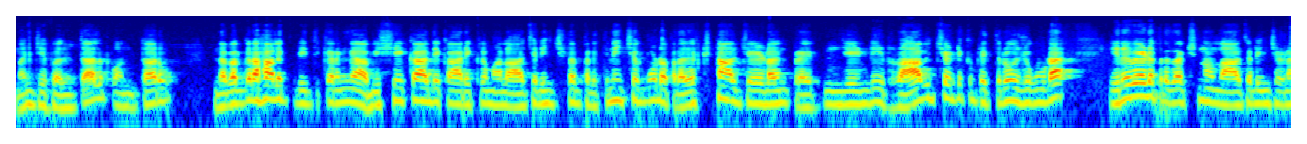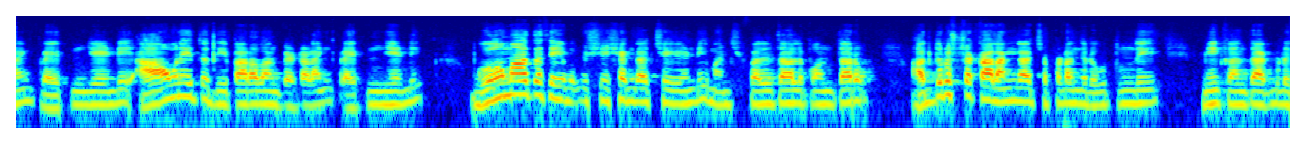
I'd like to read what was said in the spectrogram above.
మంచి ఫలితాలు పొందుతారు. నవగ్రహాలకు ప్రీతికరంగా అభిషేకాది కార్యక్రమాలు ఆచరించడం ప్రతినిత్యం కూడా ప్రదక్షిణాలు చేయడానికి ప్రయత్నం చేయండి. రావి చెట్టుకు ప్రతిరోజు కూడా ఇరవై ఏడు ప్రదక్షిణాలు ఆచరించడానికి ప్రయత్నం చేయండి. ఆవునేతో దీపారాధన పెట్టడానికి ప్రయత్నం చేయండి. గోమాత సేవ విశేషంగా చేయండి. మంచి ఫలితాలు పొందుతారు. అదృష్టకాలంగా చెప్పడం జరుగుతుంది. మీకు అంతా కూడా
